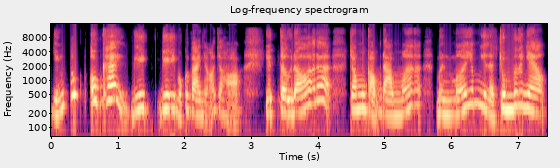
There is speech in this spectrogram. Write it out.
diễn xuất ok, ghi ghi một cái vai nhỏ cho họ. Vậy từ đó đó, trong cộng đồng á, mình mới giống như là chung với nhau.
